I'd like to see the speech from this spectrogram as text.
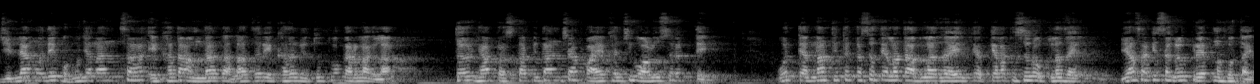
जिल्ह्यामध्ये बहुजनांचा एखादा आमदार झाला जर एखादा नेतृत्व करायला लागला तर ह्या प्रस्थापितांच्या पायाखालची वाळू सरकते. व त्यांना तिथं कसं त्याला दाबला जाईल त्याला कसं रोखलं जाईल यासाठी सगळं प्रयत्न होत आहेत.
